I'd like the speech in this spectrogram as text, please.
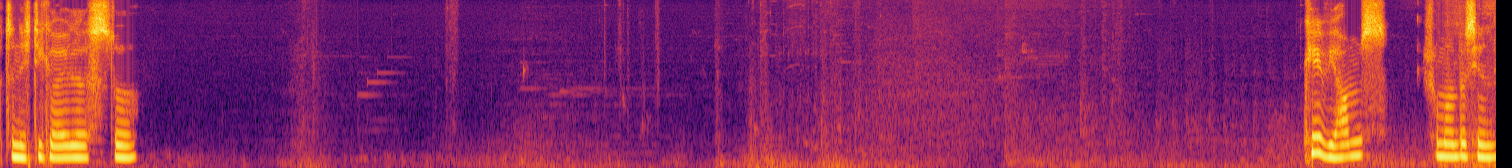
Hatte nicht die geilste. Okay, wir haben es schon mal ein bisschen.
